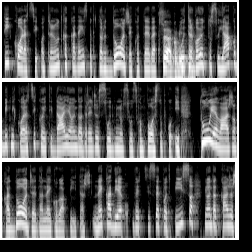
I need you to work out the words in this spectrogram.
ti koraci od trenutka kada inspektor dođe kod tebe Su jako u bitne. trgovini, to su jako bitni koraci koji ti dalje onda određuju sudbinu u sudskom postupku. I tu je važno kad dođe da nekoga pitaš. Nekad je već si sve potpisao i onda kažeš,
